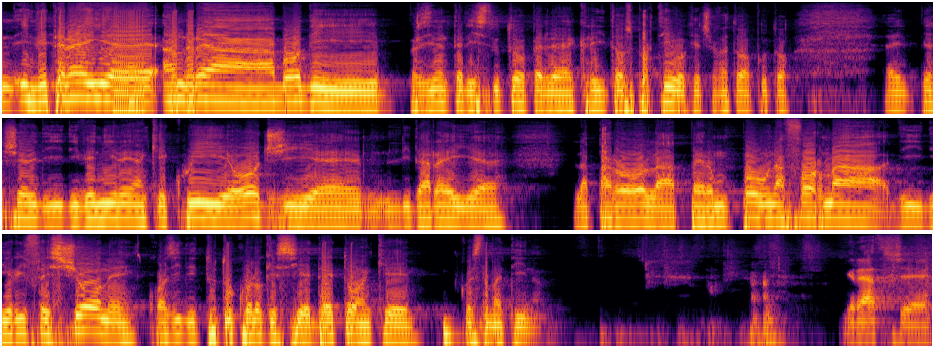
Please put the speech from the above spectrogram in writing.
Inviterei eh, Andrea Bodi, presidente dell'Istituto per il Credito Sportivo, che ci ha fatto appunto eh, il piacere di, di, venire anche qui oggi e gli darei eh, la parola per un po' una forma di, di, riflessione quasi di tutto quello che si è detto anche questa mattina. Grazie,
